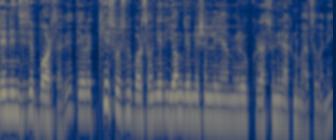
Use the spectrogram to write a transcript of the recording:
टेन्डेन्सी चाहिँ बढ्छ क्या त्यही भएर के सोच्नुपर्छ भने यदि यङ जेनेरेसनले यहाँ मेरो कुरा सुनिराख्नु भएको छ भने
